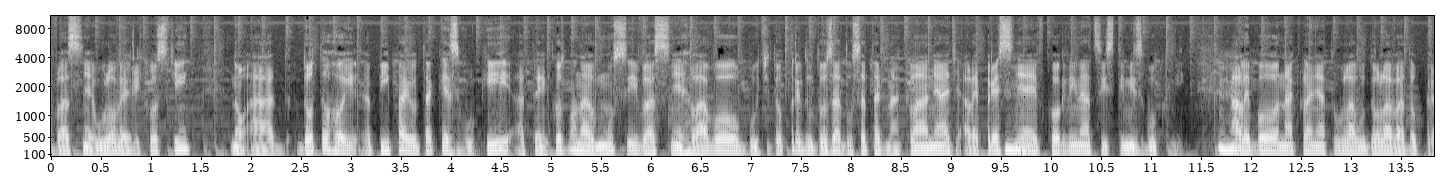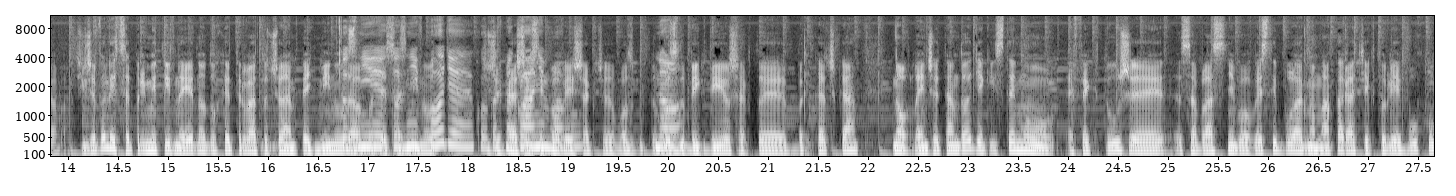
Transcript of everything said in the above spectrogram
vlastne úhlovej rýchlosti. No a do toho pípajú také zvuky a ten kozmonaut musí vlastne hlavou buď dopredu, dozadu sa tak nakláňať, ale presne v koordinácii s tými zvukmi. Alebo nakláňať tú hlavu doľava, doprava. Čiže veľmi primitívne, jednoduché, trvá to čo len 5 minút To alebo zní, 10 to zní v minút. pohodě, jako Čiže každý si povie, hlavu. však čo, what's, No. what's the big deal, však to je brkačka. No, lenže tam dojde k istému efektu, že sa vlastne vo vestibulárnom aparáte, ktorý je v uchu,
